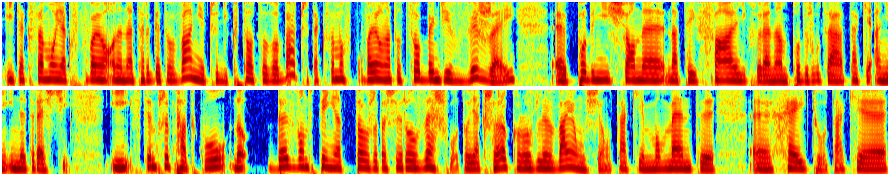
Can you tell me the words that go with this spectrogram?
i tak samo jak wpływają one na targetowanie, czyli kto co zobaczy, tak samo wpływają na to, co będzie wyżej e, podniesione na tej fali, która nam podrzuca takie, a nie inne treści. I w tym przypadku, no, bez wątpienia to, że to się rozeszło, to jak szeroko rozlewają się takie momenty e, hejtu, takie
